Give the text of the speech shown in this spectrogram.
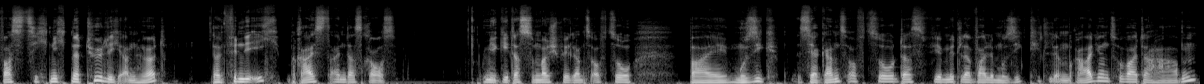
was sich nicht natürlich anhört, dann finde ich, reißt einen das raus. Mir geht das zum Beispiel ganz oft so bei Musik. Ist ja ganz oft so, dass wir mittlerweile Musiktitel im Radio und so weiter haben,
